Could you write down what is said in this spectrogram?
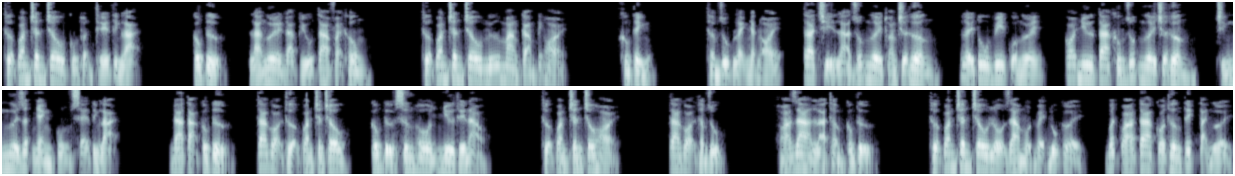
Thượng quan chân châu cũng thuận thế tỉnh lại. Công tử, là ngươi đã cứu ta phải không? Thượng quan chân châu nữ mang cảm kích hỏi. Không tính. Thẩm dục lạnh nhạt nói ta chỉ là giúp ngươi thoáng chữa thương, lấy tu vi của ngươi, coi như ta không giúp ngươi chữa thương, chính ngươi rất nhanh cũng sẽ tỉnh lại. Đa tạ công tử, ta gọi thượng quan chân châu, công tử xưng hô như thế nào? Thượng quan chân châu hỏi. Ta gọi thẩm dục, hóa ra là thẩm công tử. Thượng quan chân châu lộ ra một vệ nụ cười, bất quá ta có thương tích tại người,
